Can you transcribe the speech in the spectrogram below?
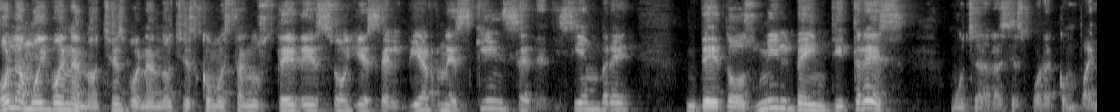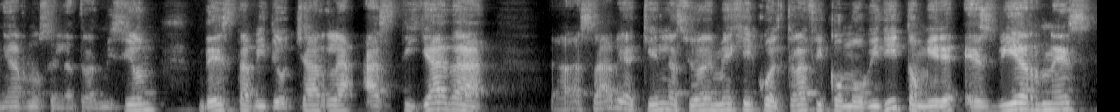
Hola, muy buenas noches. Buenas noches, ¿cómo están ustedes? Hoy es el viernes 15 de diciembre de 2023. Muchas gracias por acompañarnos en la transmisión de esta videocharla astillada. Ah, sabe, aquí en la Ciudad de México el tráfico movidito. Mire, es viernes,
